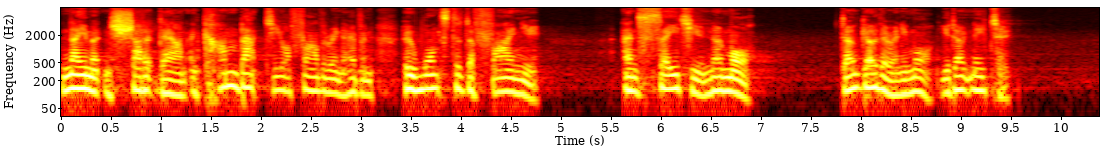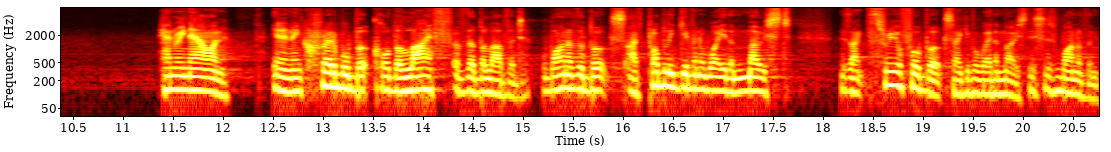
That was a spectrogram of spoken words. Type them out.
name it, and shut it down, and come back to your Father in heaven who wants to define you and say to you, No more. Don't go there anymore. You don't need to. Henri Nouwen, in an incredible book called The Life of the Beloved, one of the books I've probably given away the most. There's like three or four books I give away the most. This is one of them.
